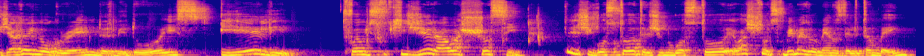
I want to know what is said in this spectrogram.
já ganhou Grammy em 2002 e ele foi um disco que geral achou assim. Tem gente que gostou, tem gente que não gostou. Eu acho que eu descobri mais ou menos dele também,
